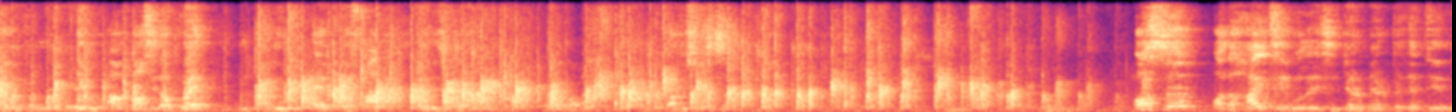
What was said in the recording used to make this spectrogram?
coming from Nigeria. Ambassador Greg Mbadi MFR, ladies and gentlemen. We appreciate you, sir. Also on the high table, ladies and gentlemen, representing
